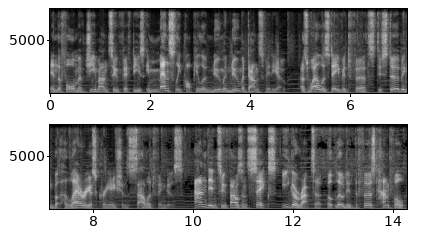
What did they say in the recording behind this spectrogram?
in the form of G-Man 250's immensely popular Numa Numa dance video, as well as David Firth's disturbing but hilarious creation Salad Fingers. And in 2006, Egoraptor uploaded the first handful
